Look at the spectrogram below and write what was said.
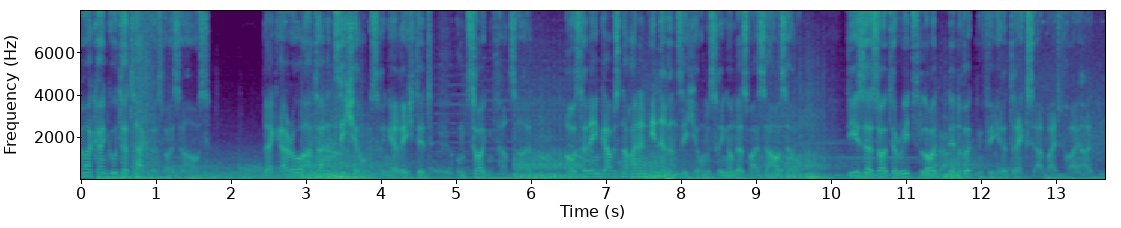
war kein guter Tag fürs Weiße Haus. Black Arrow hatte einen Sicherungsring errichtet, um Zeugen fernzuhalten. Außerdem gab es noch einen inneren Sicherungsring um das Weiße Haus herum. Dieser sollte Reeds Leuten den Rücken für ihre Drecksarbeit freihalten.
